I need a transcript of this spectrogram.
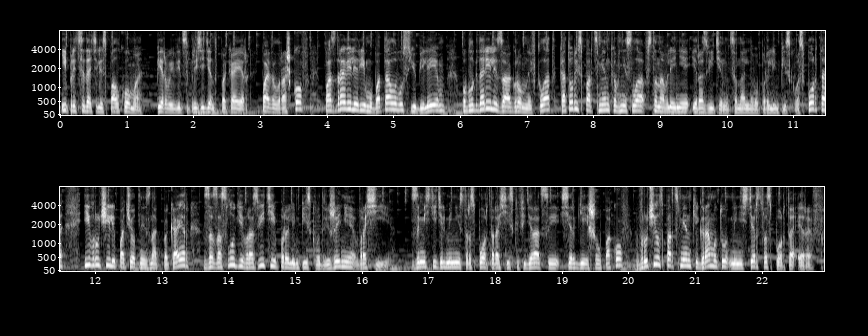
и председатель исполкома, первый вице-президент президент ПКР Павел Рожков поздравили Риму Баталову с юбилеем, поблагодарили за огромный вклад, который спортсменка внесла в становление и развитие национального паралимпийского спорта и вручили почетный знак ПКР за заслуги в развитии паралимпийского движения в России. Заместитель министра спорта Российской Федерации Сергей Шелпаков вручил спортсменке грамоту Министерства спорта РФ.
